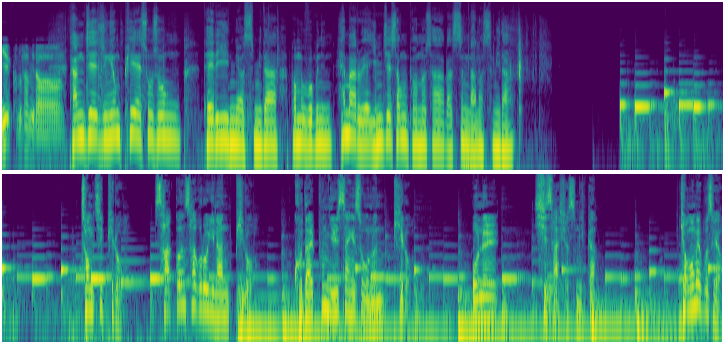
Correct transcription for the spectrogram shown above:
예, 감사합니다. 강제징용 피해 소송 대리인이었습니다. 법무부인 해마루의 임재성 변호사 말씀 나눴습니다. 정치 피로, 사건 사고로 인한 피로, 고달픈 일상에서 오는 피로. 오늘 시사하셨습니까? 경험해 보세요.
